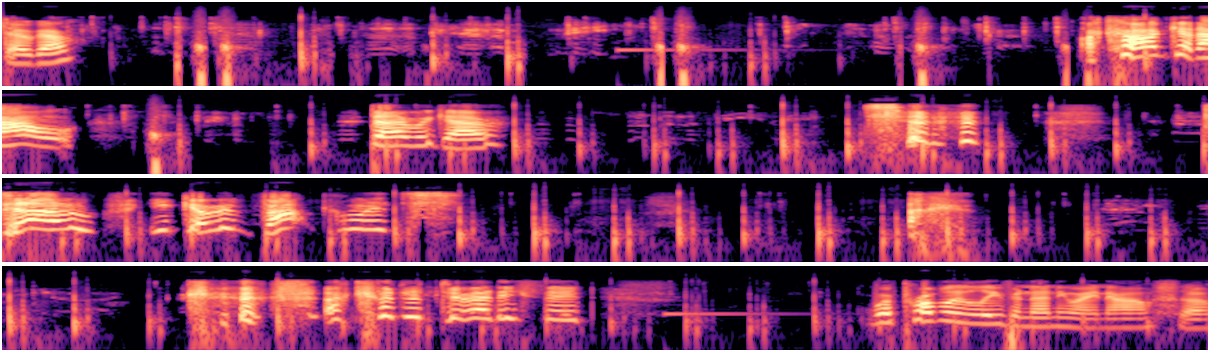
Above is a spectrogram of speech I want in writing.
There we go. I can't get out. There we go. no, you're going backwards. I couldn't do anything. We're probably leaving anyway now, so.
